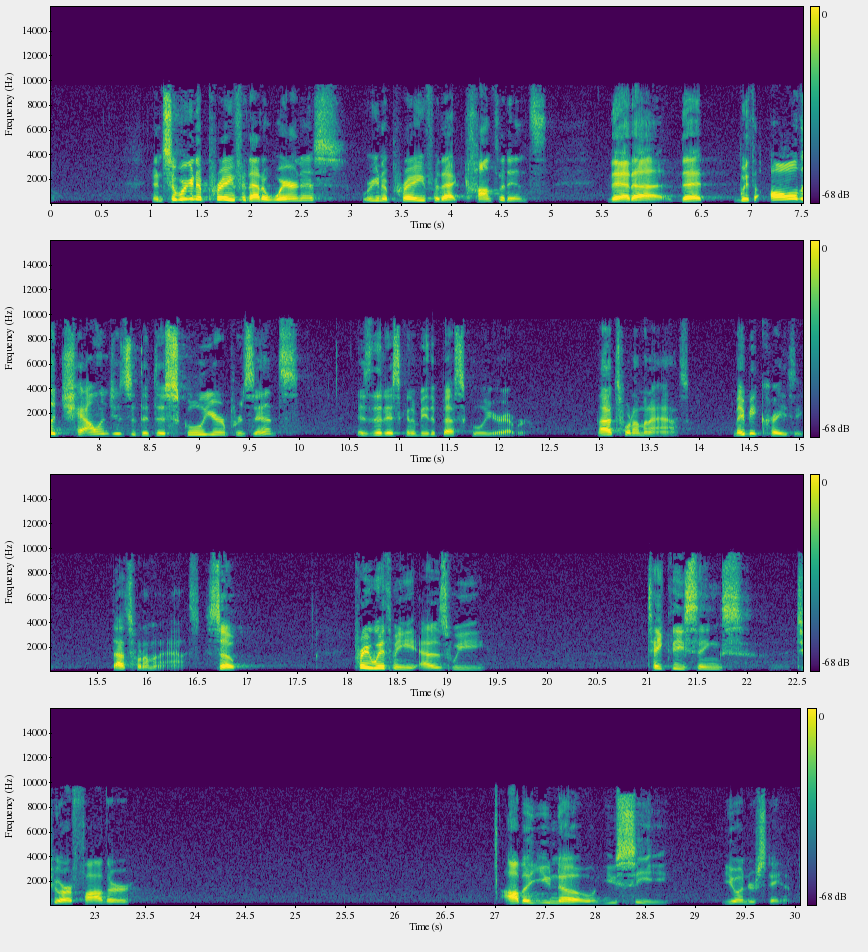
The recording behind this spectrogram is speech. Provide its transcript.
And so we're going to pray for that awareness We're going to pray for that confidence that, uh, that with all the challenges that this school year presents, is that it's going to be the best school year ever. That's what I'm going to ask. Maybe crazy. That's what I'm going to ask. So pray with me as we take these things to our Father. Abba, you know, you see, you understand.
